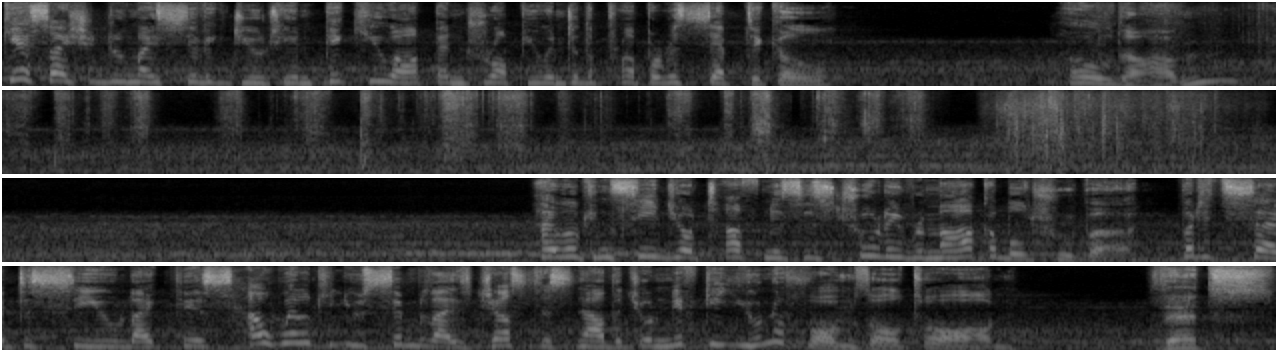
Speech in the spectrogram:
Guess I should do my civic duty and pick you up and drop you into the proper receptacle. Hold on. Will concede your toughness is truly remarkable, Trooper. But it's sad to see you like this. How well can you symbolize justice now that your nifty uniform's all torn? That's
